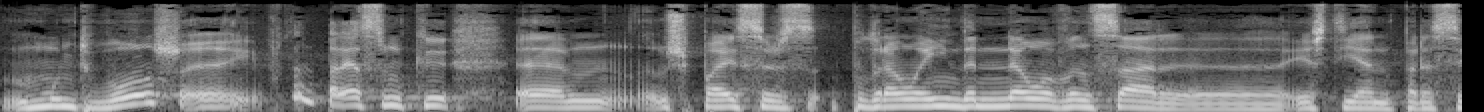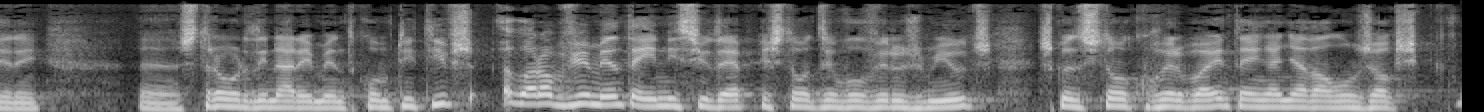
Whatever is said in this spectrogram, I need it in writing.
muito bons uh, e portanto parece-me que os Pacers poderão ainda não avançar este ano para serem uh, extraordinariamente competitivos. Agora, obviamente, é início da época, estão a desenvolver os miúdos, as coisas estão a correr bem, têm ganhado alguns jogos que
